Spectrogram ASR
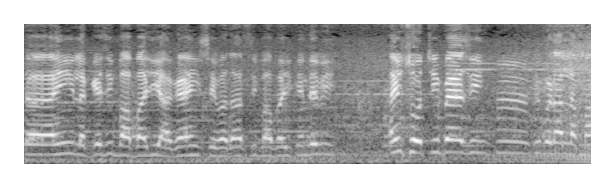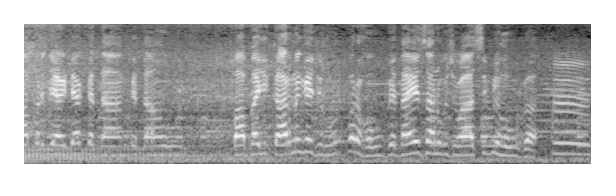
ਤਾਂ ਅਸੀਂ ਲੱਗੇ ਸੀ ਬਾਬਾ ਜੀ ਆ ਗਏ ਅਸੀਂ ਸੇਵਾਦਾਰ ਸੀ ਬਾਬਾ ਜੀ ਕਹਿੰਦੇ ਵੀ ਅਸੀਂ ਸੋਚੀ ਪਏ ਸੀ ਹੂੰ। ਵੀ ਬੜਾ ਲੰਮਾ ਪ੍ਰੋਜੈਕਟ ਆ ਕਿਦਾਂ ਕਿਦਾਂ ਉਹ ਬਾਬਾ ਜੀ ਕਰਨਗੇ ਜ਼ਰੂਰ ਪਰ ਹੋਊ ਕਿਦਾਂ ਇਹ ਸਾਨੂੰ ਵਿਸ਼ਵਾਸ ਸੀ ਵੀ ਹੋਊਗਾ। ਹੂੰ।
